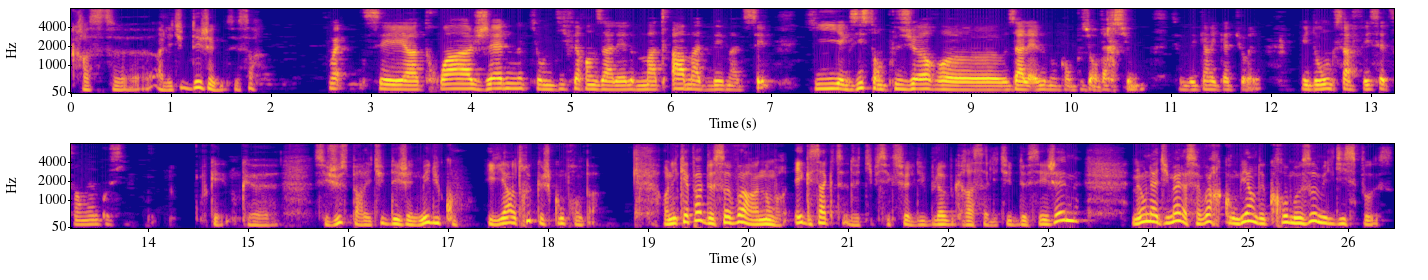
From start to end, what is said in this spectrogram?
grâce euh, à l'étude des gènes, c'est ça? Ouais, c'est à trois gènes qui ont différents allèles, MAT-A, MAT-B, MAT-C, qui existent en plusieurs euh, allèles, donc en plusieurs versions, si on veut caricaturer. Et donc, ça fait 720 possibilités. Ok, donc euh, c'est juste par l'étude des gènes. Mais du coup, il y a un truc que je comprends pas. On est capable de savoir un nombre exact de types sexuels du blob grâce à l'étude de ces gènes, mais on a du mal à savoir combien de chromosomes il dispose.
